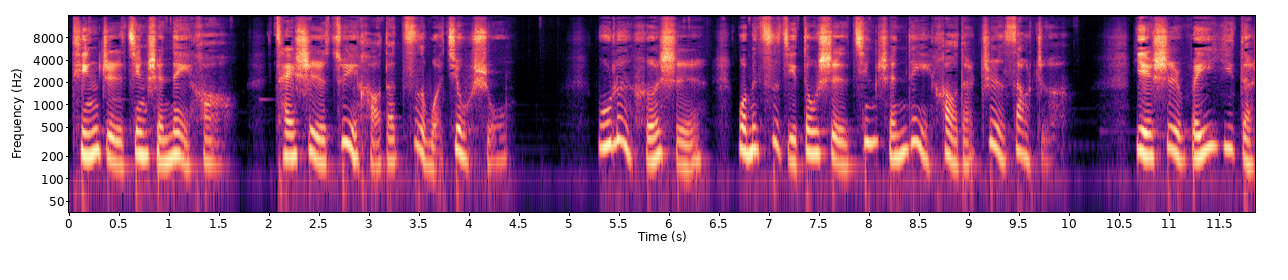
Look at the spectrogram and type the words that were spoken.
停止精神内耗，才是最好的自我救赎。”无论何时，我们自己都是精神内耗的制造者，也是唯一的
